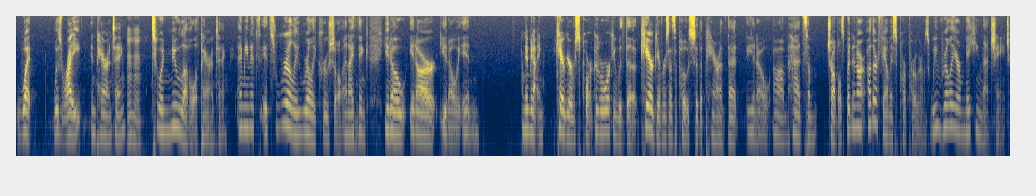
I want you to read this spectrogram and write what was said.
what was right in parenting Mm-hmm. to a new level of parenting. I mean, it's it's really really crucial, and I think you know in our you know in maybe not in caregiver support because we're working with the caregivers as opposed to the parent that you know um, had some troubles. But in our other family support programs we really are making that change.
